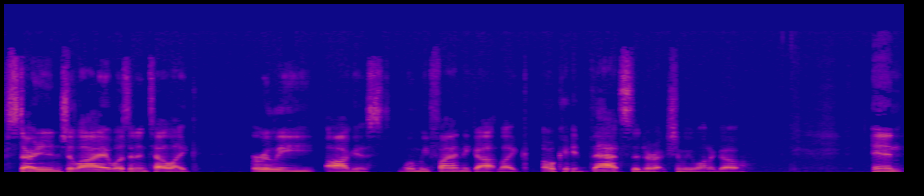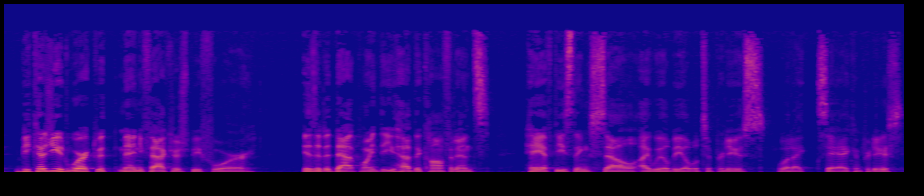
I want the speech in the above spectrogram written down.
Starting in July, it wasn't until like early August when we finally got like, okay, that's the direction we want to go. And because you'd worked with manufacturers before, is it at that point that you had the confidence, hey, if these things sell, I will be able to produce what I say I can produce?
